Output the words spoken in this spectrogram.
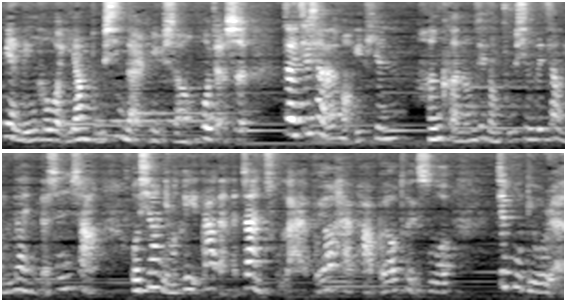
面临和我一样不幸的女生，或者是在接下来的某一天，很可能这种不幸会降临在你的身上。我希望你们可以大胆的站出来，不要害怕，不要退缩。这不丢人，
